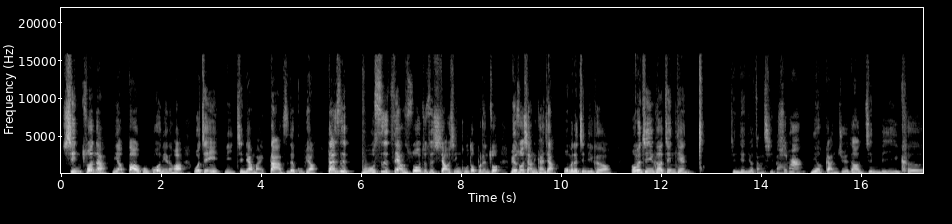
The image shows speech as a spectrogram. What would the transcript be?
新春啊你要抱股过年的话，我建议你尽量买大只的股票，但是。不是这样说，就是小型股都不能做。比如说，像你看一下我们的金丽科哦，我们金丽科今天今天就涨七趴，七趴。你有感觉到金利科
